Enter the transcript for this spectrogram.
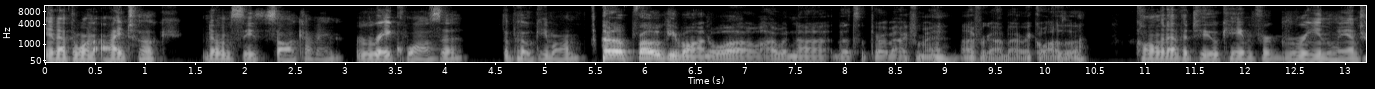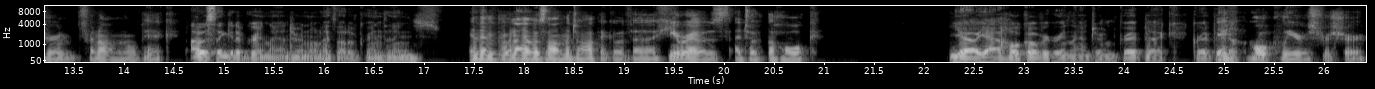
And at the one I took, no one sees saw it coming. Rayquaza, the Pokemon. The Pokemon. Whoa, I would not. That's a throwback for me. I forgot about Rayquaza. Colin at the two came for Green Lantern, phenomenal pick. I was thinking of Green Lantern when I thought of green things. And then when I was on the topic of uh, heroes, I took the Hulk. Yo, yeah, Hulk over Green Lantern. Great pick. Great pick. Yeah. Hulk clears for sure.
